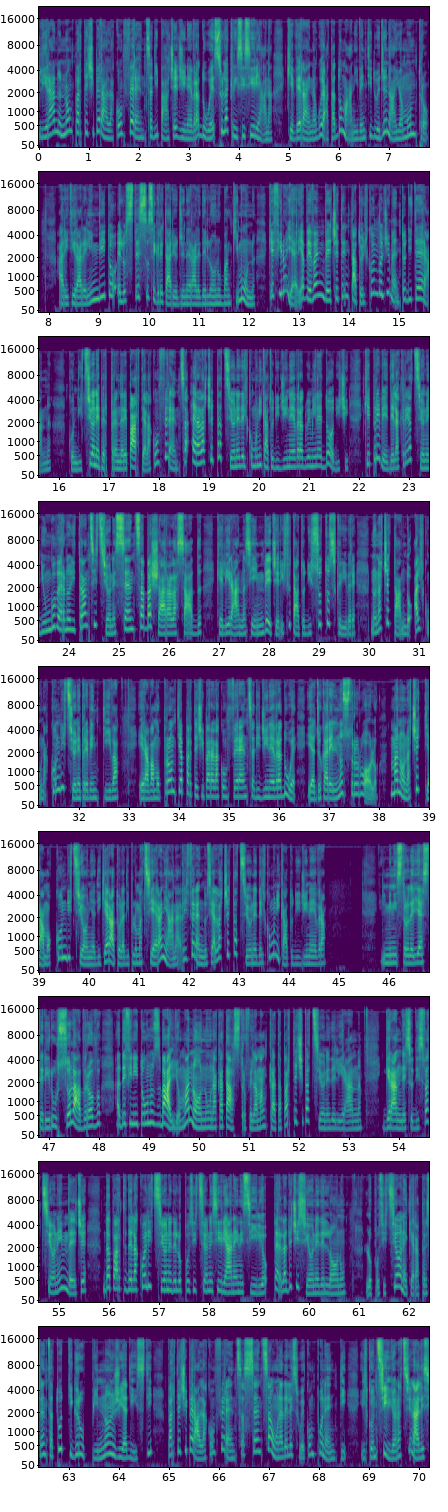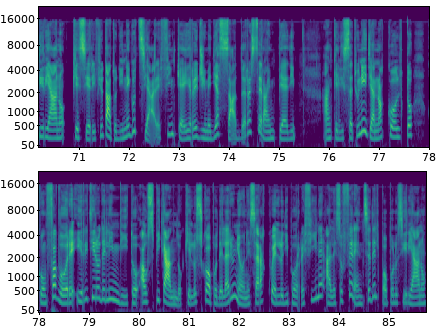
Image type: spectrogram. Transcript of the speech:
l'Iran non parteciperà alla conferenza di pace Ginevra 2 sulla crisi siriana, che verrà inaugurata domani 22 gennaio a Montreux. A ritirare l'invito è lo stesso segretario generale dell'ONU Ban Ki-moon, che fino a ieri aveva invece tentato il coinvolgimento di Teheran. Condizione per prendere parte alla conferenza era l'accettazione del comunicato di Ginevra 2012, che prevede la creazione di un governo di transizione senza Bashar al-Assad, che l'Iran si è invece rifiutato di sottoscrivere non accettando alcuna condizione preventiva. Eravamo pronti a partecipare alla conferenza di Ginevra 2 e a giocare il nostro ruolo, ma non accettiamo condizioni, ha dichiarato la diplomazia iraniana riferendosi all'accettazione del comunicato di Ginevra. Il ministro degli esteri russo Lavrov ha definito uno sbaglio, ma non una catastrofe, la mancata partecipazione dell'Iran. Grande soddisfazione invece da parte della coalizione dell'opposizione siriana in esilio per la decisione dell'ONU. L'opposizione, che rappresenta tutti i gruppi non jihadisti, parteciperà alla conferenza senza una delle sue componenti, il Consiglio nazionale siriano, che si è rifiutato di negoziare finché il regime di Assad resterà in piedi. Anche gli Stati Uniti hanno accolto con favore il ritiro dell'invito, auspicando che lo scopo della riunione sarà quello di porre fine alle sofferenze del popolo siriano.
